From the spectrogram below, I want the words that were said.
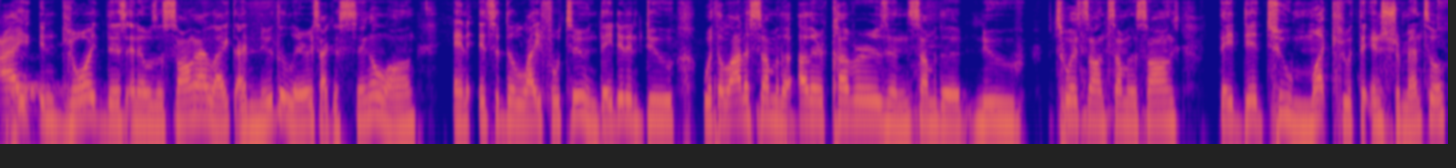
I enjoyed this and it was a song I liked. I knew the lyrics, I could sing along. And it's a delightful tune. They didn't do with a lot of some of the other covers and some of the new twists on some of the songs they did too much with the instrumental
